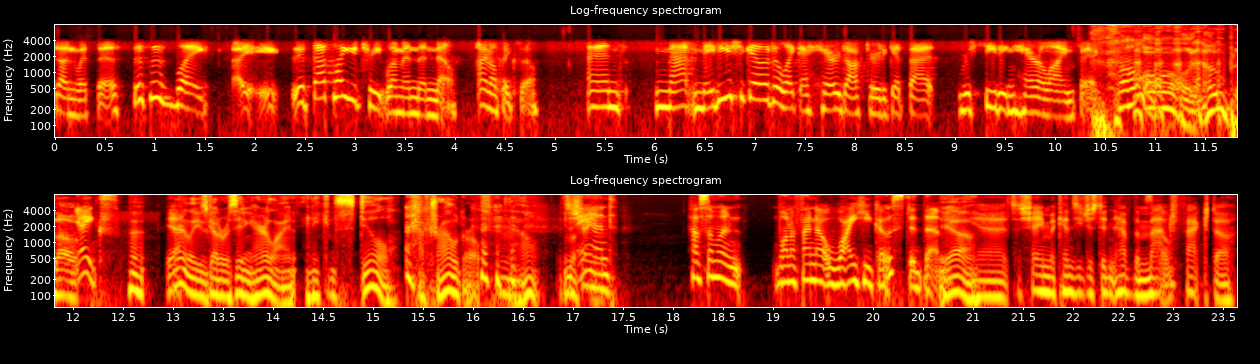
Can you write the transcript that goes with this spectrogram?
done with this. This is like, I, if that's how you treat women, then no, I don't think so. And Matt, maybe you should go to like a hair doctor to get that receding hairline fixed. Oh. oh, low blow. Yikes. Apparently, he's got a receding hairline and he can still have trial girls. What the hmm. hell? It's a shame. And have someone want to find out why he ghosted them. Yeah. yeah, it's a shame Mackenzie just didn't have the Matt So- factor.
